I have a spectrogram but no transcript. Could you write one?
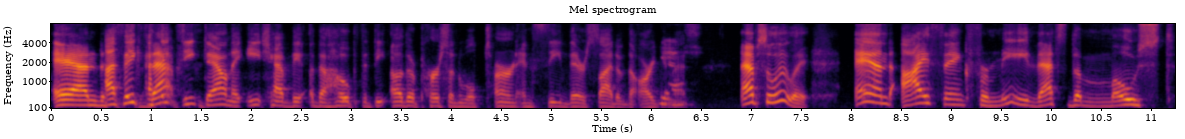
And I think I That- think deep down they each have the the hope that the other person will turn and see their side of the argument. Yes. Absolutely. And I think for me, that's the most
